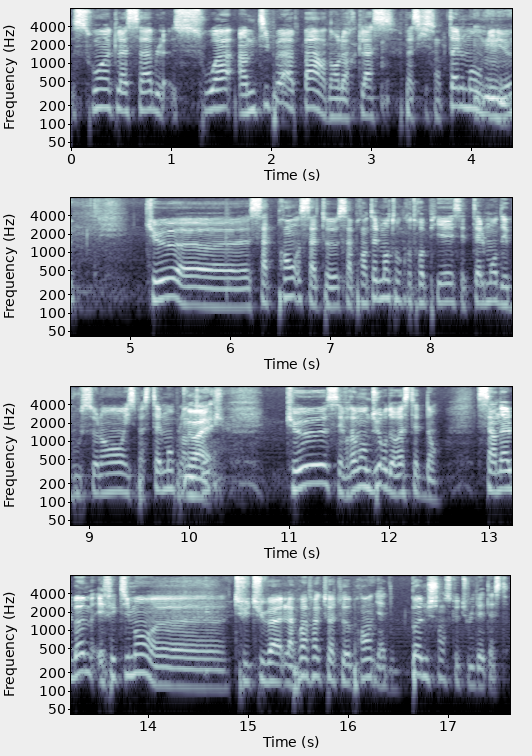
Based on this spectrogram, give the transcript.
soit inclassables, soit un petit peu à part dans leur classe, parce qu'ils sont tellement au Mhm. milieu que euh, ça te prend, ça te, ça prend tellement ton contre-pied, c'est tellement déboussolant, il se passe tellement plein de Ouais. trucs que c'est vraiment dur de rester dedans. C'est un album, effectivement, euh, tu, tu vas, la première fois que tu vas te le prendre, il y a de bonnes chances que tu le détestes.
